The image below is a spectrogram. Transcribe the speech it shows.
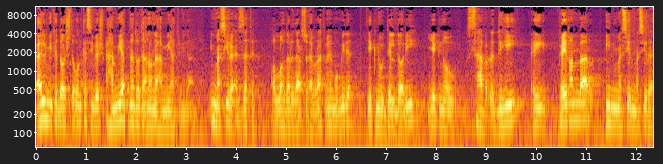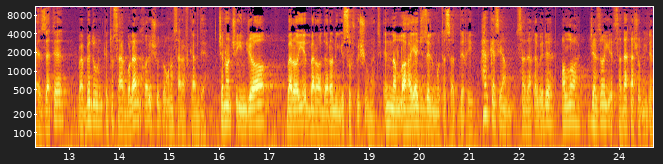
علمی که داشته اون کسی بهش اهمیت نداده الان اهمیت میدن. این مسیر عزته. الله داره درس و عبرت بهمون میده. یک نوع دلداری یک نوع صبر دهی ای پیغمبر این مسیر مسیر عزته و بدون که تو سربلند خواهی شد و اونا سرفکنده چنانچه اینجا برای برادران یوسف پیش اومد. ان الله یجزی المتصدقین. هر کسی هم صدقه بده الله جزای صدقه میده.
